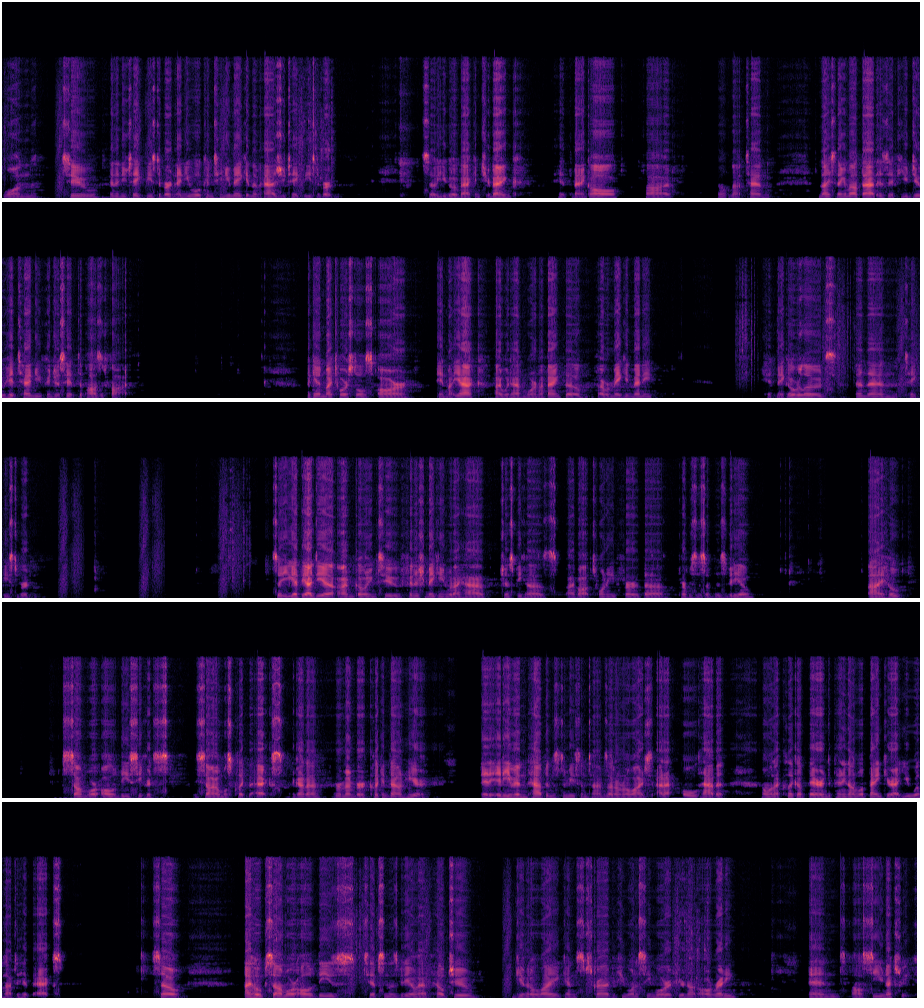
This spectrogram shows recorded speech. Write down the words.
1, 2, and then you take Beast of Burden, and you will continue making them as you take Beast of Burden. So you go back into your bank, hit the bank all, 5, no, not 10. Nice thing about that is if you do hit 10, you can just hit deposit 5. Again, my Torstols are in my yak. I would have more in my bank though if I were making many. Hit make overloads, and then take Beast of Burden. So you get the idea. I'm going to finish making what I have just because I bought 20 for the purposes of this video. I hope some or all of these secrets You saw I almost clicked the X. I gotta remember clicking down here. It, it even happens to me sometimes. I don't know why. Just out of old habit. I want to click up there and depending on what bank you're at you will have to hit the X. So I hope some or all of these tips in this video have helped you. Give it a like and subscribe if you want to see more if you're not already. And I'll see you next week.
